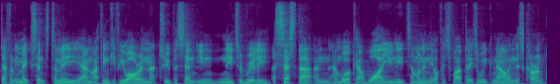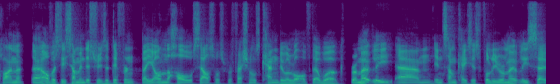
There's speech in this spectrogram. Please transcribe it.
definitely makes sense to me. Um, I think if you are in that 2%, you need to really assess that and, and work out why you need someone in the office five days a week now in this current climate. Uh, obviously, some industries are different, but on the whole, Salesforce professionals can do a lot of their work remotely, um, in some cases, fully remotely. So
